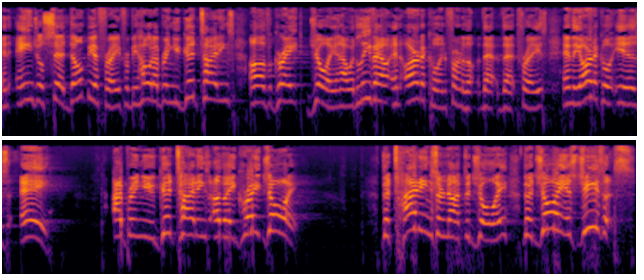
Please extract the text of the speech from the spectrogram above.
An angel said, Don't be afraid, for behold, I bring you good tidings of great joy. And I would leave out an article in front of the, that, that phrase, and the article is A. I bring you good tidings of a great joy. The tidings are not the joy, the joy is Jesus.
